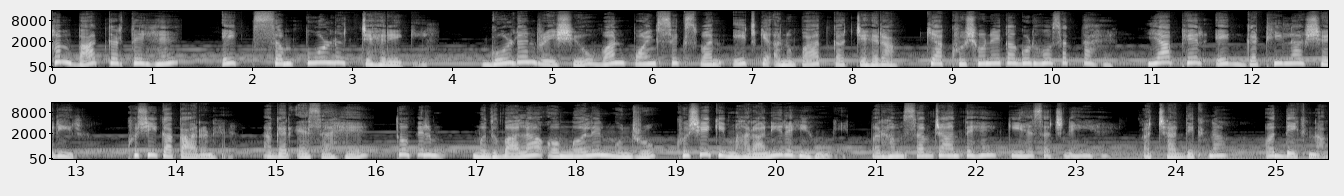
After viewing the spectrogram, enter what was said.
हम बात करते हैं एक संपूर्ण चेहरे की। गोल्डन रेशियो 1.618 के अनुपात का चेहरा क्या खुश होने का गुण हो सकता है? या फिर एक गठीला शरीर खुशी का कारण है? अगर ऐसा है तो फिर मधुबाला और मर्लिन मुंड्रो खुशी की महारानी रही होंगी। पर हम सब जानते हैं कि यह सच नहीं है। अच्छा दिखना और देखना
